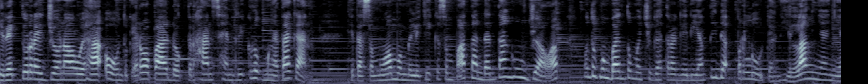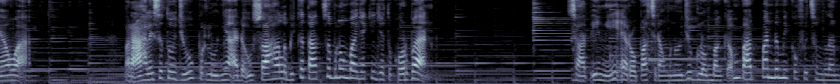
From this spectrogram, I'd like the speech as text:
Direktur Regional WHO untuk Eropa, Dr. Hans Henry Klug mengatakan, kita semua memiliki kesempatan dan tanggung jawab untuk membantu mencegah tragedi yang tidak perlu dan hilangnya nyawa. Para ahli setuju perlunya ada usaha lebih ketat sebelum banyaknya jatuh korban. Saat ini, Eropa sedang menuju gelombang keempat pandemi COVID-19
